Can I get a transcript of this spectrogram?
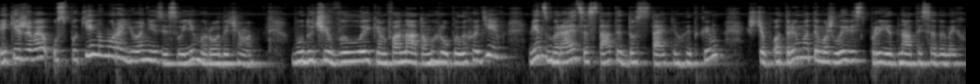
який живе у спокійному районі зі своїми родичами. Будучи великим фанатом групи лиходіїв, він збирається стати достатньо гидким, щоб отримати можливість приєднатися до них.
